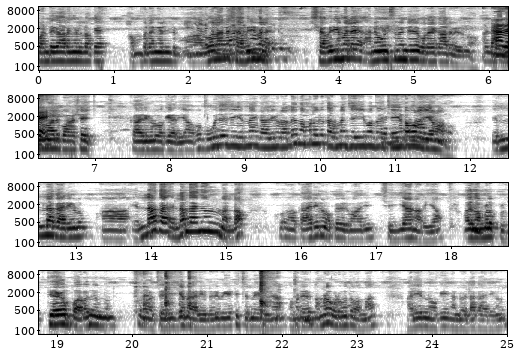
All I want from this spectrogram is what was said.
പണ്ട് കാലങ്ങളിലൊക്കെ അമ്പലങ്ങളിലും അതുപോലെ തന്നെ ശബരിമല ശബരിമല അനൗൺസ്മെന്റിന് കുറെ കാലം വരുന്നു? ഒരുപാട് ഭാഷയും കാര്യങ്ങളും ഒക്കെ അറിയാം. അപ്പൊ പൂജ ചെയ്യുന്ന കാര്യങ്ങൾ അല്ലെ നമ്മളൊരു കർമ്മം ചെയ്യുമ്പോൾ ചെയ്യേണ്ട പോലെ ചെയ്യണമല്ലോ എല്ലാ കാര്യങ്ങളും എല്ലാ എല്ലാം തന്നെയൊന്നുമല്ല കാര്യങ്ങളൊക്കെ ഒരുമാതിരി ചെയ്യാൻ അറിയാം അത് നമ്മൾ പ്രത്യേകം പറഞ്ഞൊന്നും ചെയ്യിക്കേണ്ട കാര്യമില്ല. ഒരു വീട്ടിൽ ചെന്ന് കഴിഞ്ഞാൽ നമ്മുടെ നമ്മുടെ കുടുംബത്തിൽ വന്നാൽ അടിയൻ നോക്കിയും കണ്ടും എല്ലാ കാര്യങ്ങളും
